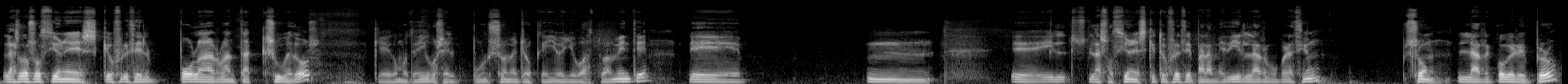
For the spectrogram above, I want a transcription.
Las dos opciones que ofrece el Polar Rantax V2, que como te digo es el pulsómetro que yo llevo actualmente, eh, mm, eh, y las opciones que te ofrece para medir la recuperación son la Recovery Pro,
